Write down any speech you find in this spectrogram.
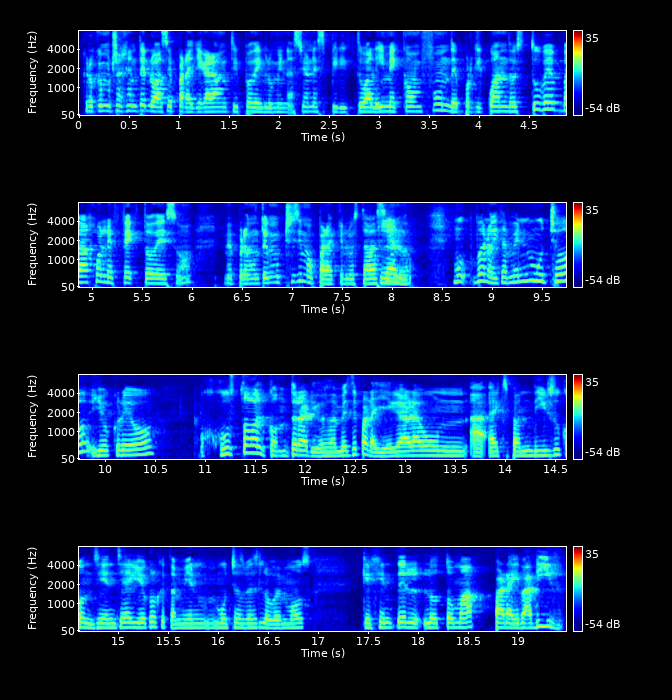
creo que mucha gente lo hace para llegar a un tipo de iluminación espiritual y me confunde porque cuando estuve bajo el efecto de eso, me pregunté muchísimo para qué lo estaba haciendo. Claro. Bueno, y también mucho, yo creo, justo al contrario, o sea, en vez de para llegar a un a, a expandir su conciencia, yo creo que también muchas veces lo vemos que gente lo toma para evadir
